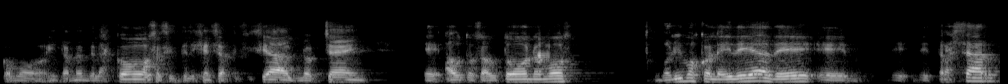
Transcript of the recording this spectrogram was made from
como Internet de las Cosas, inteligencia artificial, blockchain, eh, autos autónomos, volvimos con la idea de, eh, trazar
